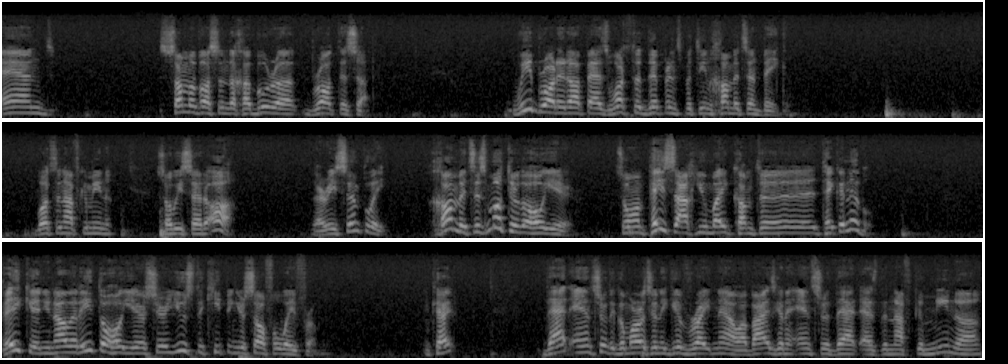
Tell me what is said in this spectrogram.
And some of us in the Chabura brought this up. We brought it up as what's the difference between chametz and bacon? What's the nafkamina? So we said, oh, very simply, chametz is mutter the whole year. So on Pesach you might come to take a nibble. Bacon, you're not allowed to eat the whole year, so you're used to keeping yourself away from it. Okay? That answer the Gemara is going to give right now, Abai is going to answer that as the nafkamina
